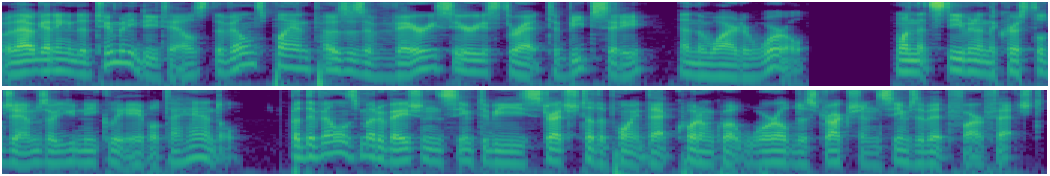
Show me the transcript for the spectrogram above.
Without getting into too many details, the villain's plan poses a very serious threat to Beach City and the wider world, one that Steven and the Crystal Gems are uniquely able to handle. But the villain's motivations seem to be stretched to the point that quote unquote world destruction seems a bit far fetched.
